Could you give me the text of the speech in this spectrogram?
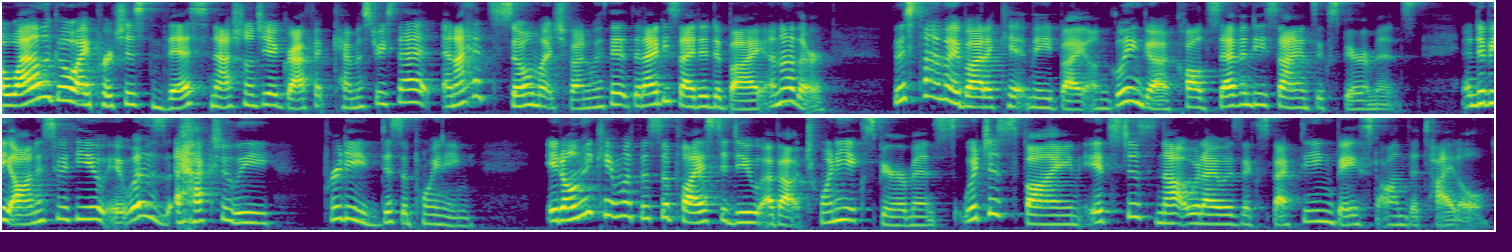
A while ago, I purchased this National Geographic chemistry set, and I had so much fun with it that I decided to buy another. This time I bought a kit made by Unglinga called 70 Science Experiments. And to be honest with you, it was actually pretty disappointing. It only came with the supplies to do about 20 experiments, which is fine. It's just not what I was expecting based on the title.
